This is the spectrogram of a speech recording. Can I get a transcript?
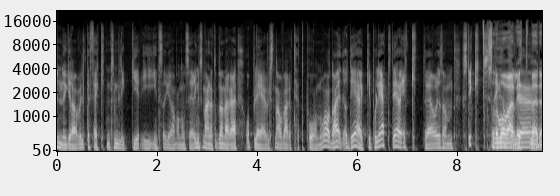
undergraver litt effekten som ligger i Instagram-annonsering, som er nettopp den der opplevelsen av å være tett på noe. Og, da og det er jo ikke polert, det er jo ekte og liksom stygt. Så det må være litt mer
